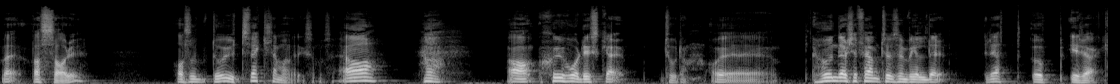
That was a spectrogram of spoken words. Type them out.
va? Vad sa du? Och så då utvecklar man det liksom. Så, ja, Ja, sju hårddiskar tog de. Och, eh, 125 000 bilder rätt upp i rök.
